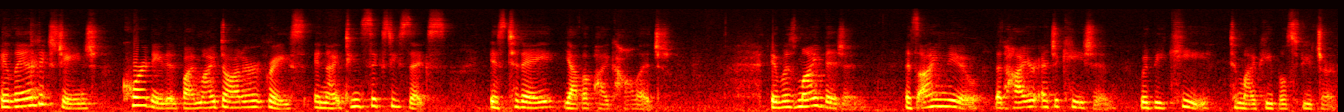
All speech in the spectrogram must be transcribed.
A land exchange coordinated by my daughter Grace in 1966 is today Yavapai College. It was my vision as I knew that higher education would be key to my people's future.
